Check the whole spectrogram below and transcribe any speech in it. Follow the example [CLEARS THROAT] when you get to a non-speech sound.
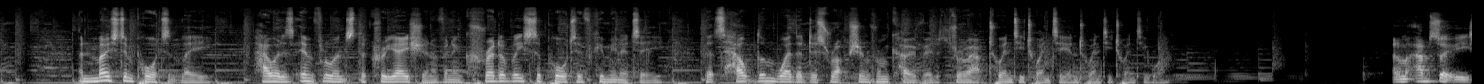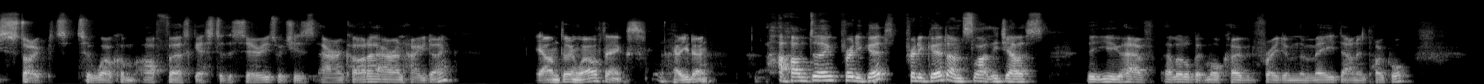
and most importantly, how it has influenced the creation of an incredibly supportive community that's helped them weather disruption from COVID throughout 2020 and 2021. And I'm absolutely stoked to welcome our first guest to the series, which is Aaron Carter. Aaron, how are you doing? Yeah, I'm doing well, thanks. How are you doing? [LAUGHS] I'm doing pretty good, pretty good. I'm slightly jealous that you have a little bit more COVID freedom than me down in Taupo.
